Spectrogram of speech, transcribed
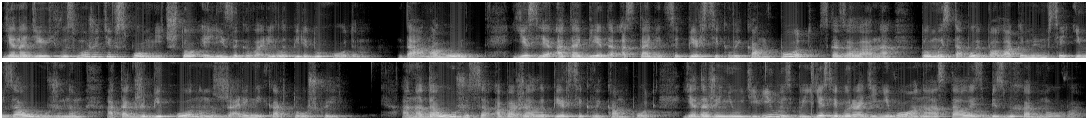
Я надеюсь, вы сможете вспомнить, что Элиза говорила перед уходом. «Да, могу. Если от обеда останется персиковый компот, — сказала она, — то мы с тобой полакомимся им за ужином, а также беконом с жареной картошкой». Она до ужаса обожала персиковый компот. Я даже не удивилась бы, если бы ради него она осталась без выходного.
